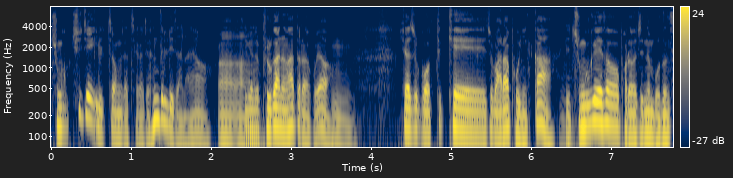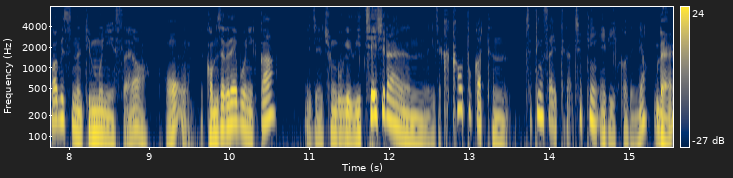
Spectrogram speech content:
중국 취재 일정 자체가 이제 흔들리잖아요. 아, 아. 이게 좀 불가능하더라고요. 음. 그래가지고 어떻게 좀 알아보니까 이제 중국에서 벌어지는 모든 서비스는 뒷문이 있어요. 오. 검색을 해보니까 이제 중국의 위챗이라는 이제 카카오톡 같은 채팅 사이트가 채팅 앱이 있거든요. 네.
